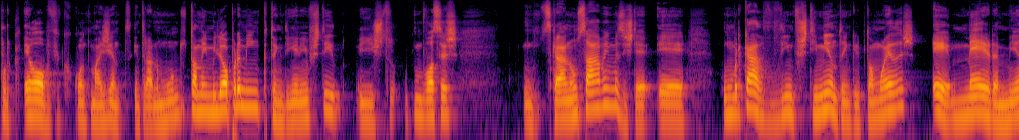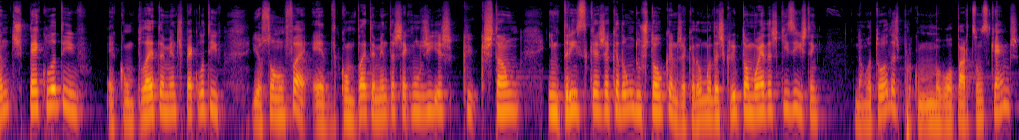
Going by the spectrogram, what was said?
Porque é óbvio que quanto mais gente entrar no mundo, também melhor para mim, que tenho dinheiro investido. E isto, como vocês se calhar não sabem, mas isto é, é um mercado de investimento em criptomoedas é meramente especulativo. É completamente especulativo. Eu sou um fã, é de completamente as tecnologias que, que, estão intrínsecas a cada um dos tokens, a cada uma das criptomoedas que existem. Não a todas, porque uma boa parte são scams,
